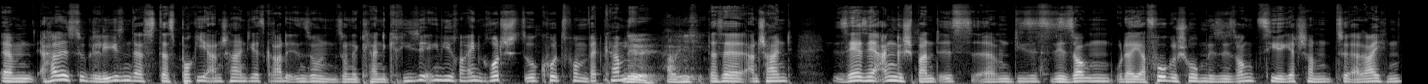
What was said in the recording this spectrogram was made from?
Ähm, hattest du gelesen, dass, dass Bocky anscheinend jetzt gerade in so, so eine kleine Krise irgendwie reinrutscht, so kurz vorm Wettkampf? Nö, habe ich nicht. Dass er anscheinend sehr, sehr angespannt ist, ähm, dieses Saison oder ja vorgeschobene Saisonziel jetzt schon zu erreichen.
